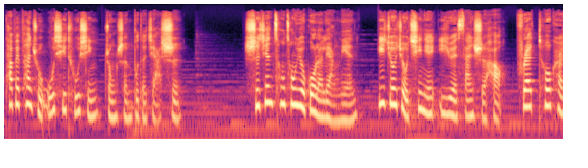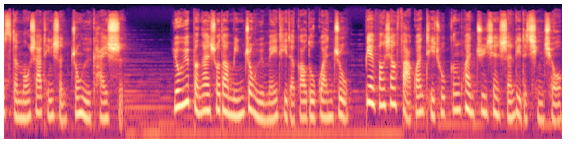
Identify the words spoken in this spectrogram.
他被判处无期徒刑，终身不得假释。时间匆匆又过了两年，一九九七年一月三十号，Fred Tokars 的谋杀庭审终于开始。由于本案受到民众与媒体的高度关注，辩方向法官提出更换郡县审理的请求，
